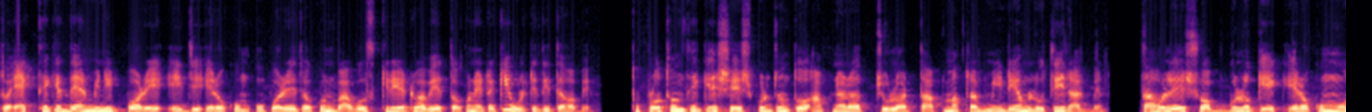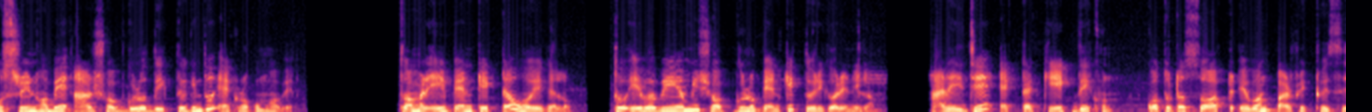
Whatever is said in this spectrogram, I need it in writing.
তো এক থেকে দেড় মিনিট পরে এই যে এরকম উপরে যখন বাবলস ক্রিয়েট হবে, তখন এটাকে উল্টে দিতে হবে। তো প্রথম থেকে শেষ পর্যন্ত আপনারা চুলার তাপমাত্রা মিডিয়াম লোতেই রাখবেন। তাহলে সবগুলো কেক এরকম মসৃণ হবে আর সবগুলো দেখতেও কিন্তু একরকম হবে। তো আমার এই প্যানকেকটাও হয়ে গেল। তো এভাবেই আমি সবগুলো প্যানকেক তৈরি করে নিলাম। আর এই যে একটা কেক দেখুন, কতটা সফট এবং পারফেক্ট হয়েছে।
